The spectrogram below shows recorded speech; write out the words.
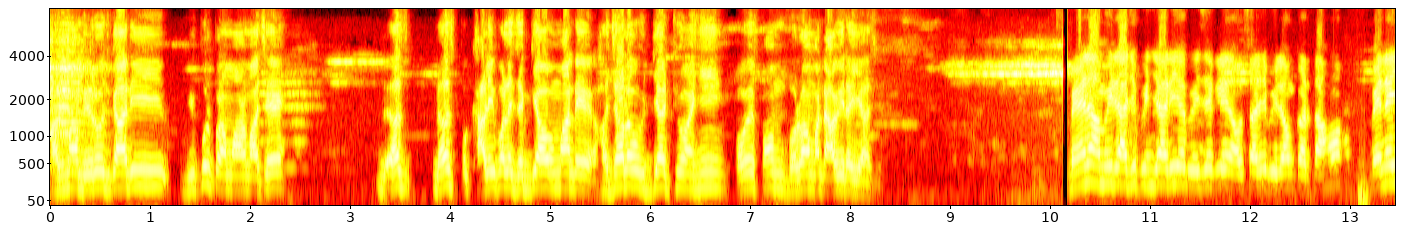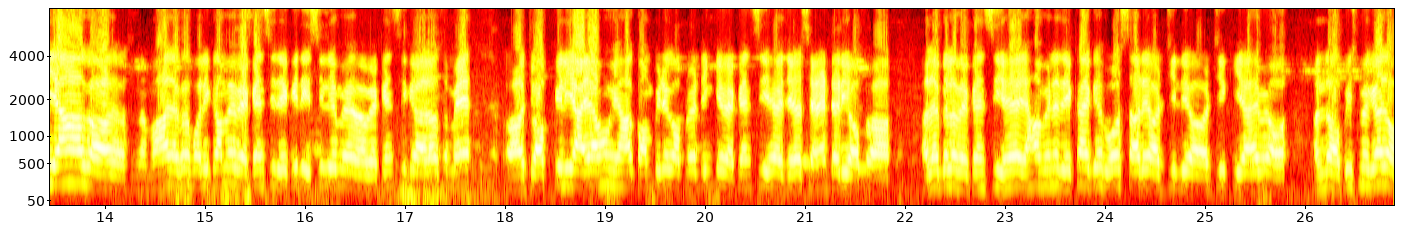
હાલમાં બેરોજગારી વિપુલ પ્રમાણમાં છે. દસ દસ ખાલી પડેલ જગ્યાઓ માટે હજારો વિદ્યાર્થીઓ અહીં પ્રવેશ ફોર્મ ભરવા માટે આવી રહ્યા છે मैं ना अमीर राजू पिंजारी है बेसिकली नवसारी से बिलोंग करता हूँ मैंने यहाँ अ, महानगर पालिका में वैकेंसी देखी थी इसीलिए मैं वैकेंसी के आधार से मैं जॉब के लिए आया हूँ यहाँ कंप्यूटर ऑपरेटिंग की वैकेंसी है जैसे सैनिटरी अलग अलग वैकेंसी है यहाँ मैंने देखा है कि बहुत सारे अर्जी लिए- अर्जी किया है मैं अंदर ऑफिस में गया तो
